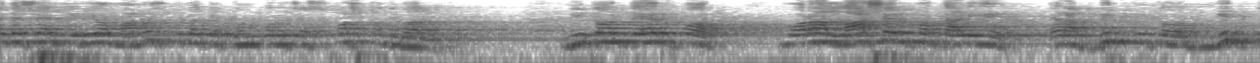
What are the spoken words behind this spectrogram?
এদেশের নিরীহ মানুষগুলোকে খুন করেছে স্পষ্ট দিবালু মৃতর দেহের পর মরা লাশের পর দাঁড়িয়ে এরা বিকৃত নৃত্য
